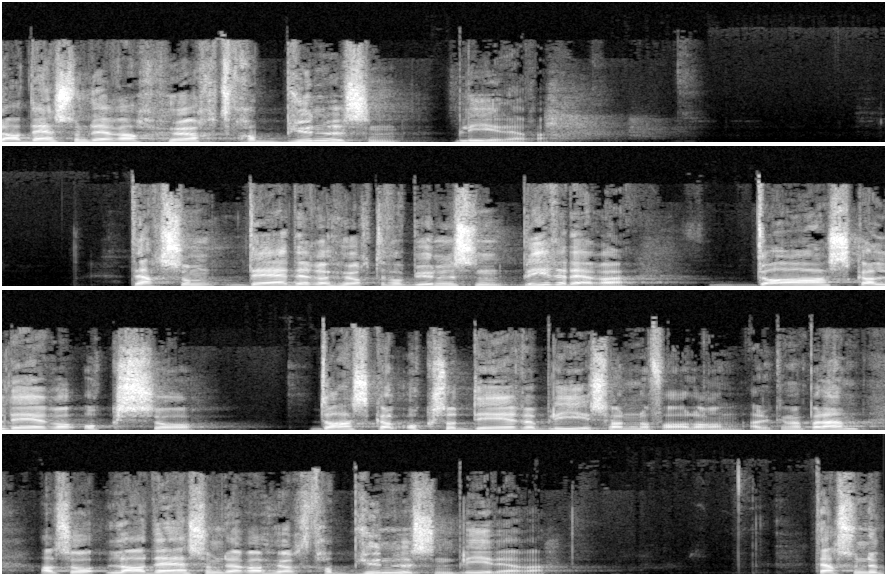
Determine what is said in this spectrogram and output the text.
La det som dere har hørt fra begynnelsen, bli i dere. Dersom det dere hørte fra begynnelsen, blir i dere, da skal dere også da skal også dere bli i Sønnen og Faderen. Er du ikke med på den? Altså, La det som dere har hørt fra begynnelsen, bli dere. Dersom det,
